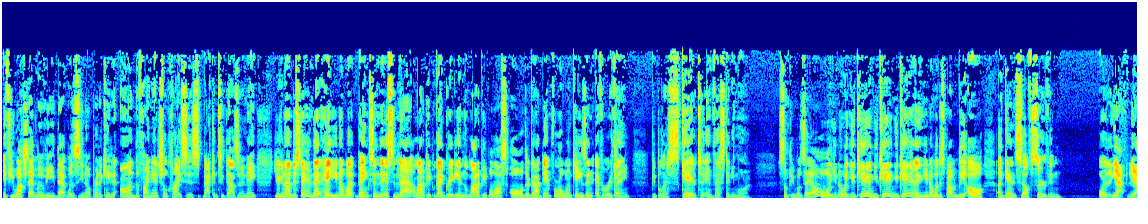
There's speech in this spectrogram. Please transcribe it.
if you watch that movie that was you know predicated on the financial crisis back in 2008 you're going to understand that hey you know what banks and this and that a lot of people got greedy and a lot of people lost all their goddamn 401ks and everything people are scared to invest anymore some people say, "Oh, well, you know what? You can, you can, you can," and you know what? It's probably all again self-serving, or yeah, yeah,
